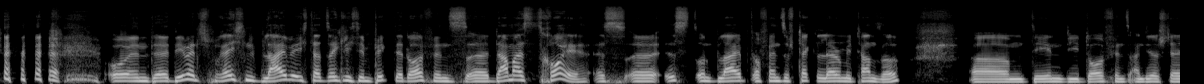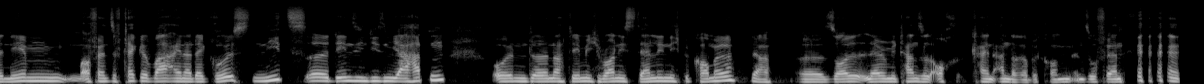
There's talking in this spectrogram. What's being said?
und äh, dementsprechend bleibe ich tatsächlich dem Pick der Dolphins äh, damals treu. Es äh, ist und bleibt Offensive Tackle Laramie Tunzel, ähm, den die Dolphins an dieser Stelle nehmen. Offensive Tackle war einer der größten Needs, äh, den sie in diesem Jahr hatten. Und äh, nachdem ich Ronnie Stanley nicht bekomme, ja, äh, soll Laramie Tunzel auch kein anderer bekommen. Insofern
